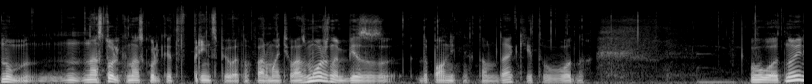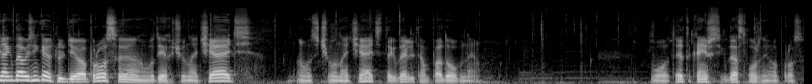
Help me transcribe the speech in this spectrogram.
настолько, насколько это, в принципе, в этом формате возможно, без дополнительных там, да, каких-то вводных. Вот. Ну, иногда возникают у людей вопросы, вот я хочу начать, вот, с чего начать и так далее и тому подобное. Вот. Это, конечно, всегда сложный вопрос.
